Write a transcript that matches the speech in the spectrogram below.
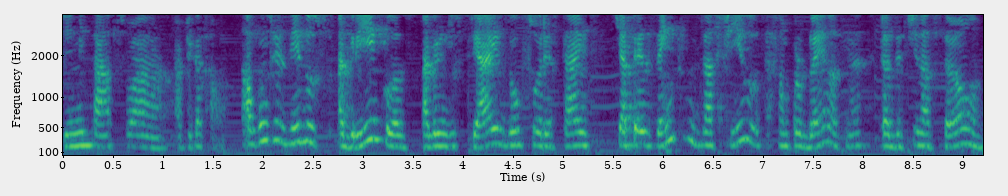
limitar a sua aplicação. Alguns resíduos agrícolas, agroindustriais ou florestais que apresentam desafios, são problemas né, para destinação,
